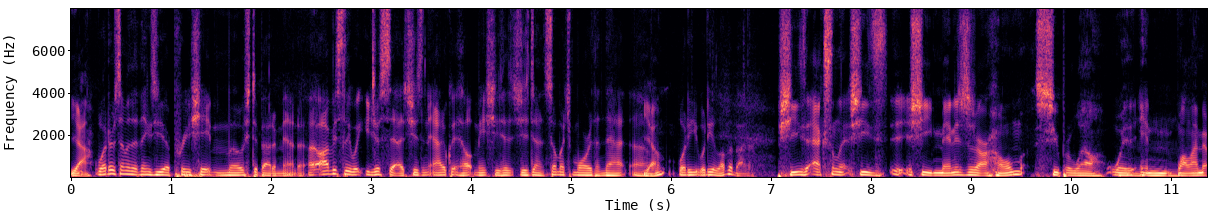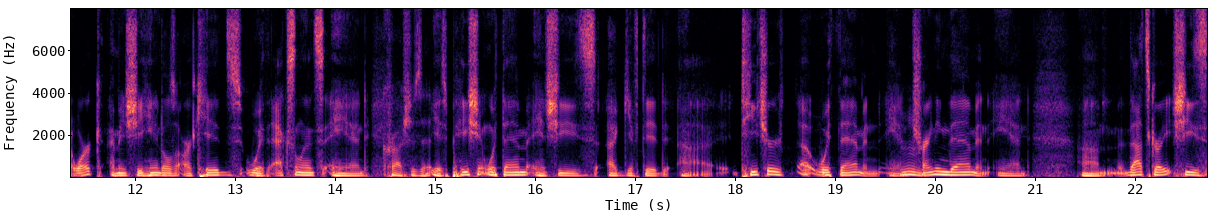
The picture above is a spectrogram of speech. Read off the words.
yeah. What are some of the things you appreciate most about Amanda? Uh, obviously, what you just said, she's an adequate helpmeet. She's she's done so much more than that. Um, yeah. What do you What do you love about her? She's excellent. She's she manages our home super well. With mm. in while I'm at work, I mean, she handles our kids with excellence and crushes it. Is patient with them, and she's a gifted uh, teacher uh, with them and and mm. training them, and and um, that's great. She's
